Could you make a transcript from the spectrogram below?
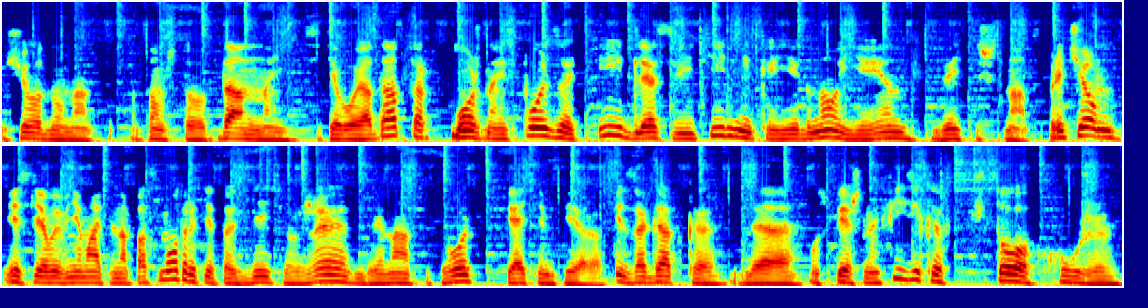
еще одну надпись о том, что данный сетевой адаптер можно использовать и для светильника EGNO EN216. Причем, если вы внимательно посмотрите, то здесь уже 12 вольт 5 амперов. И загадка для успешных физиков, что хуже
